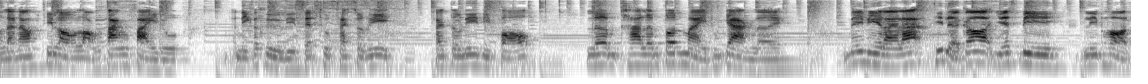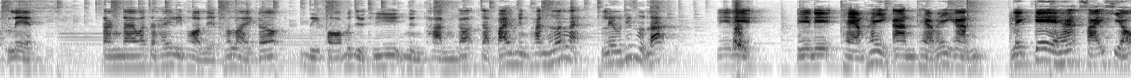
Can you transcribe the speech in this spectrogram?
ดแล้วเนาะที่เราลองตั้งไฟดู อันนี้ก็คือ reset to factory factory default เริ่มค่าเริ่มต้นใหม่ทุกอย่างเลย ไม่มีอะไรละ ที่เหลือก็ USB report rate ตั้งได้ว่าจะให้ report rate เท่าไหร่ก็ default มันอยู่ที่ 1,000 ก็จัดไป 1,000เฮิร์ตซ์แหละ เร็วที่สุดละ นี่นี่นี่นี่แถมให้อีกอันแถมให้อีกอัน เลกเก้ฮะ สายเขียว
